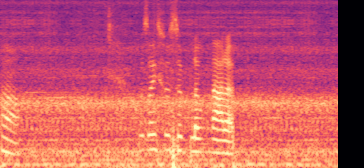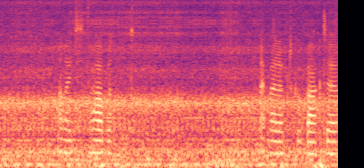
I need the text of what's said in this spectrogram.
Oh. Was I supposed to have blown that up? And I just haven't. I might have to go back down.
